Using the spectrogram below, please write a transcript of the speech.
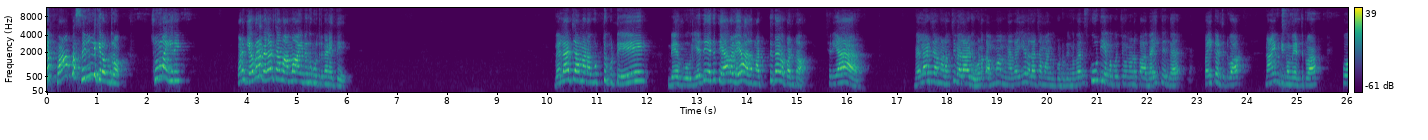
ஏன் பாப்பா செல்லு கீழ வந்துரும் சும்மா இரு. உனக்கு எவ்வளவு விளையாடுச்சாம ஜாமான் அம்மா வாங்கிட்டு வந்து கொடுத்துருக்கேன் நேத்து? விளையாட்டு ஜாமான புட்டு எது எது தேவையில்லையோ அதை மட்டும் தான் இவ பண்றான் சரியா? விளையாட்டு ஜாமான வச்சு விளையாடு. உனக்கு அம்மா நிறைய விளையாட்டு ஜாமான் வாங்கி போட்டுருக்கு. இங்க பாரு ஸ்கூட்டி எங்க போச்சு உன்னோட பா பைக் எங்க? பைக் எடுத்துட்டு வா. நாய்க்குட்டி பொம்மை எடுத்துட்டு வா. போ.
